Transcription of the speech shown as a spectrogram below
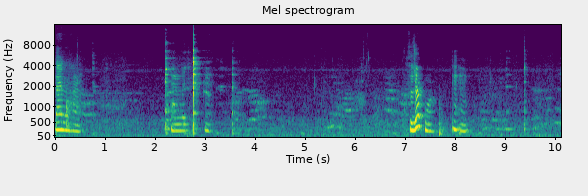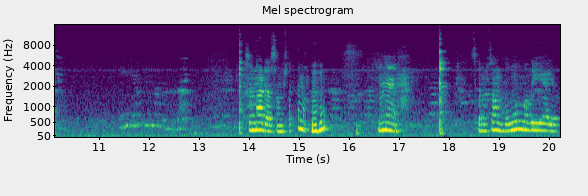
Nerede ha? Sıcak mı? Hı hı. Şunlar da sarımsak değil mi? Hı hı. Bu ne? Sarımsak bulunmadığı yer yok.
